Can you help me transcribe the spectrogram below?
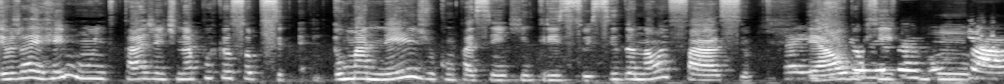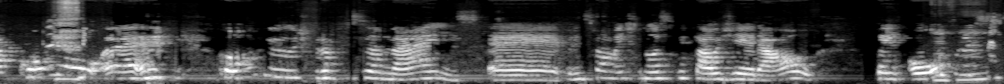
eu já errei muito, tá, gente? Não é porque eu sou psicóloga. O manejo com paciente em crise suicida não é fácil. É, é algo que. Eu ia perguntar, como, é, como que os profissionais, é, principalmente no hospital geral, tem outros uhum.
